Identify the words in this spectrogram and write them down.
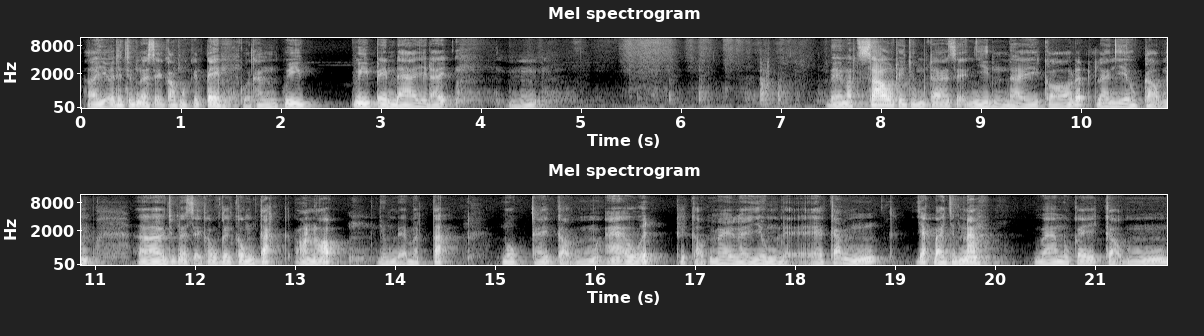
ở giữa thì chúng ta sẽ có một cái tem của thằng Q, Q Panda gì đấy. Ừ. Về mặt sau thì chúng ta sẽ nhìn thấy có rất là nhiều cổng. À, chúng ta sẽ có một cái công tắc on off dùng để bật tắt. Một cái cổng AUX cái cổng này là dùng để cắm jack 3.5 và một cái cổng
